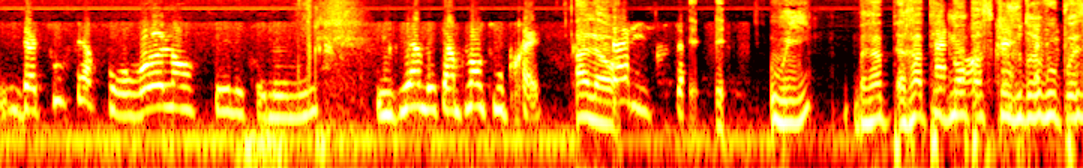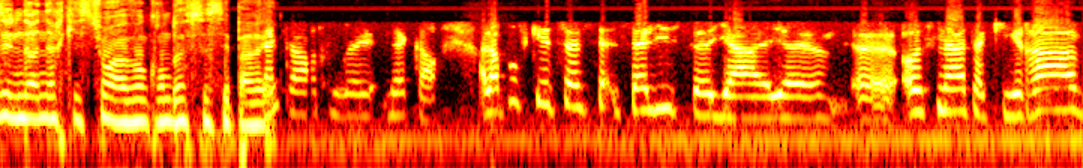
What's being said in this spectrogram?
Il va tout faire pour relancer l'économie. Il vient avec un plan tout prêt. Alors, oui. rapidement, parce que je voudrais vous poser une dernière question avant qu'on doive se séparer. D'accord, d'accord. Alors pour ce qui est de sa, liste, il y a, euh, Osnat, Akirav,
